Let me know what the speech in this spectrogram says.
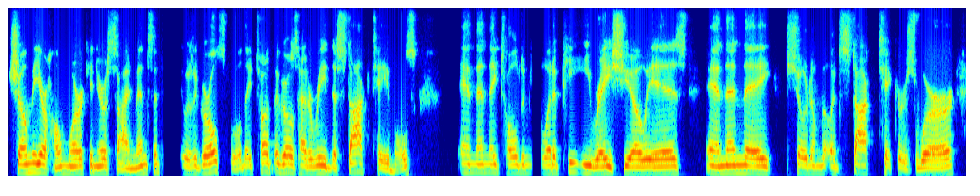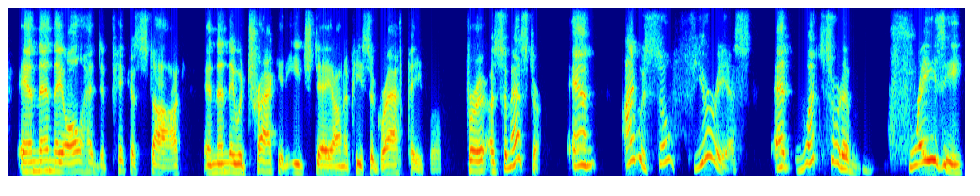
Show me your homework and your assignments. And it was a girls' school. They taught the girls how to read the stock tables. And then they told them what a PE ratio is and then they showed them what stock tickers were. And then they all had to pick a stock and then they would track it each day on a piece of graph paper for a semester. And i was so furious at what sort of crazy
